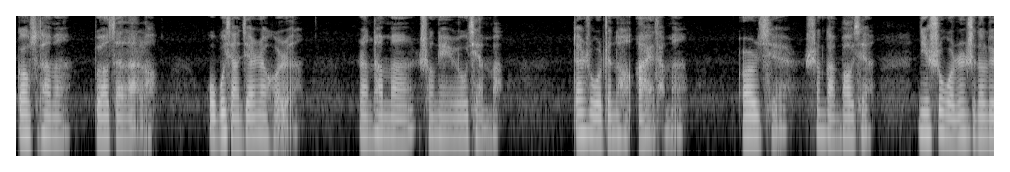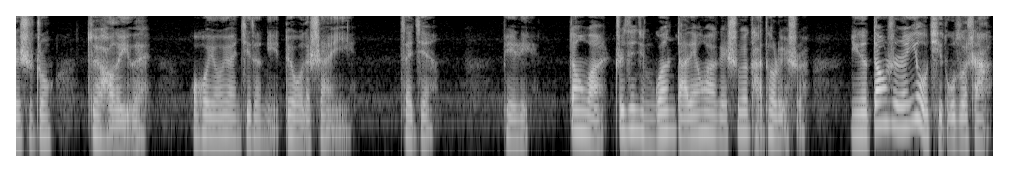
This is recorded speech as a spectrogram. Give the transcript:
告诉他们不要再来了。我不想见任何人，让他们省点悠悠钱吧。但是我真的很爱他们，而且深感抱歉。你是我认识的律师中最好的一位，我会永远记得你对我的善意。再见，比利。当晚，执勤警官打电话给施维卡特律师：“你的当事人又企图自杀。”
